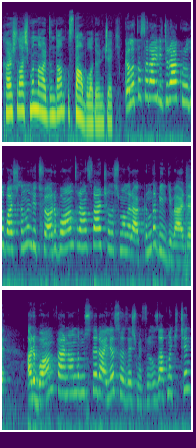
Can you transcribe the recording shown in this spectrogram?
karşılaşmanın ardından İstanbul'a dönecek. Galatasaray İcra Kurulu Başkanı Lütfü Arıboğan transfer çalışmaları hakkında bilgi verdi. Arıboğan, Fernando Muslera ile sözleşmesini uzatmak için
